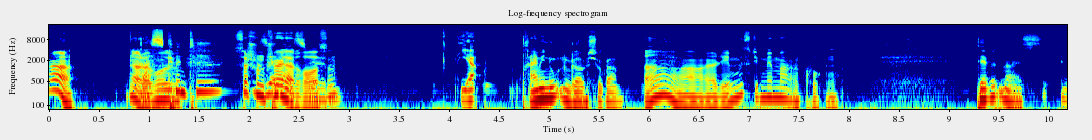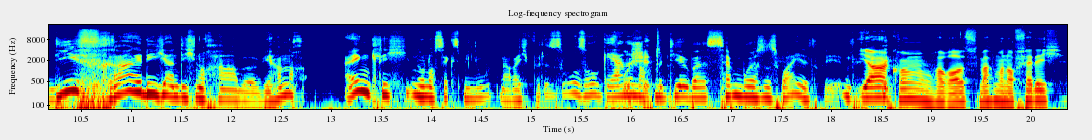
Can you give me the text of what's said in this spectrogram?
Ah. Ja, das da könnte. ist da schon ein Trailer draußen? werden. Ja, drei Minuten, glaube ich sogar. Ah, den müsst ihr mir mal angucken. Der wird nice. Die Frage, die ich an dich noch habe, wir haben noch eigentlich nur noch sechs Minuten, aber ich würde so, so gerne Oh, noch mit dir über Seven vs. Wild reden. Ja, komm, hau raus, machen wir noch fertig.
